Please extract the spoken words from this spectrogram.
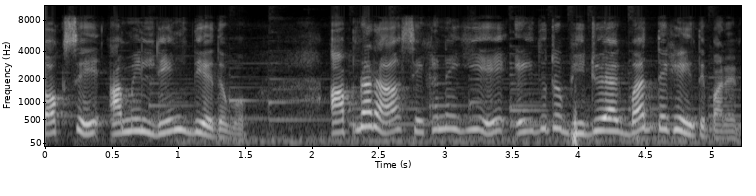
বক্সে আমি লিঙ্ক দিয়ে দেবো। আপনারা সেখানে গিয়ে এই দুটো ভিডিও একবার দেখে নিতে পারেন।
